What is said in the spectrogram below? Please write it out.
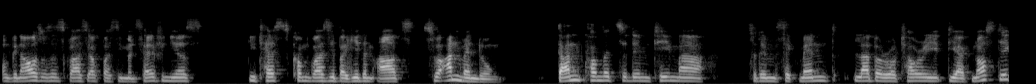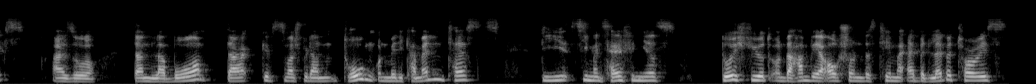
und genauso ist es quasi auch bei Siemens Healthineers. Die Tests kommen quasi bei jedem Arzt zur Anwendung. Dann kommen wir zu dem Thema, zu dem Segment Laboratory Diagnostics. Also Dann Labor, da gibt es zum Beispiel dann Drogen- und Medikamententests, die Siemens Healthineers durchführt. Und da haben wir ja auch schon das Thema Abbott Laboratories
